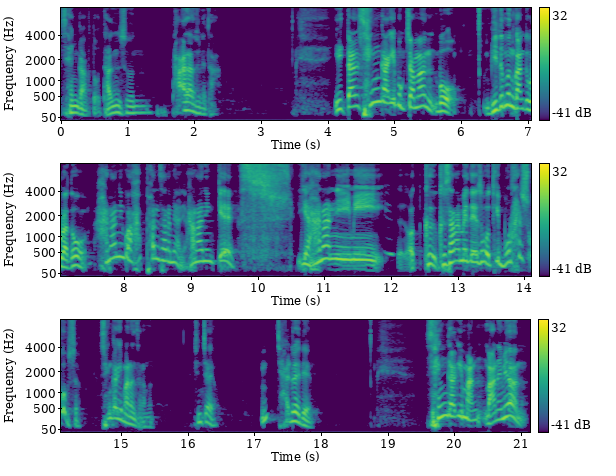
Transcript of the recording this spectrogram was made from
생각도 단순, 다 단순해 다. 일단 생각이 복잡한 뭐 믿음은 간두고라도 하나님과 합한 사람이 아니야. 하나님께 이게 하나님이 그그 그 사람에 대해서 어떻게 뭘 할 수가 없어요. 생각이 많은 사람은 진짜요. 응? 잘 들어야 돼. 생각이 많, 많으면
